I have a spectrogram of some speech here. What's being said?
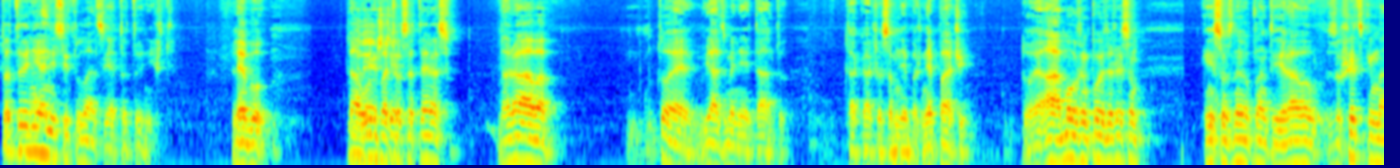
Toto je nie ani situácia, toto je nič. Lebo tá Ale hudba, ešte- čo sa teraz hráva, to je viac menej táto. Taká, čo sa mne nepáči. To je, a môžem povedať, že som, kým som z Neoplanty hrával so všetkými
